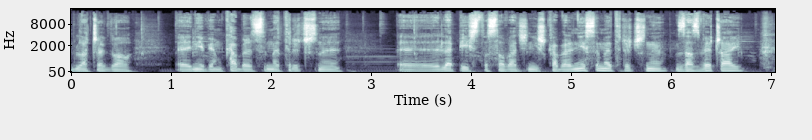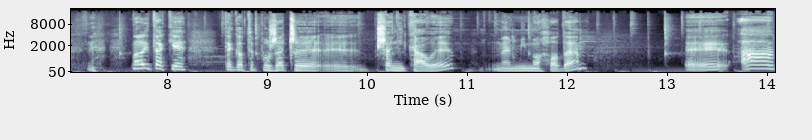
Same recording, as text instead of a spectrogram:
dlaczego, e, nie wiem, kabel symetryczny lepiej stosować niż kabel niesymetryczny, zazwyczaj. No i takie tego typu rzeczy przenikały mimochodem. A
